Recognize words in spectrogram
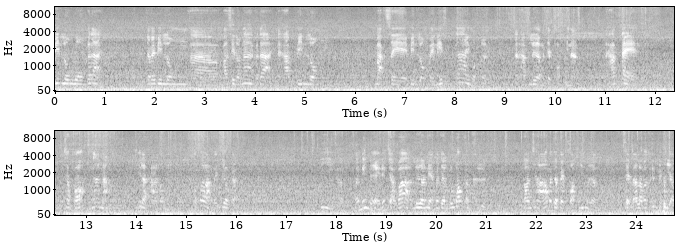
บินลงโรงก็ได้ จะไปบินลงอ่าบาร์เซโลนาก็ได้นะครับ บินลงมาร์เซย์บินลงเวนิสได้หมดเลยนะครับ เรือมันจะพอที่นั่นนะครับ แต่เฉพาะหน้าหนาวที่ราคาต้องมี ว่าเรือเนี่ยมันจะล่องกลางคืน ตอนเช้ามันจะไปพอร์ตที่เมือง เสร็จแล้วเราก็ขึ้นไปเที่ยว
